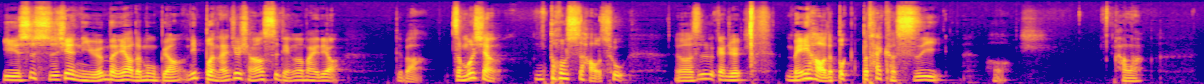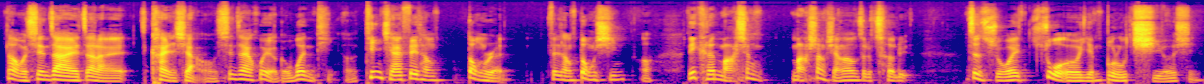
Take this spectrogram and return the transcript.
也是实现你原本要的目标。你本来就想要四点二卖掉，对吧？怎么想都是好处，呃，是不是感觉美好的不不太可思议？哦，好了，那我们现在再来看一下哦。现在会有个问题啊，听起来非常动人，非常动心啊！你可能马上马上想要用这个策略。正所谓坐而言不如起而行，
